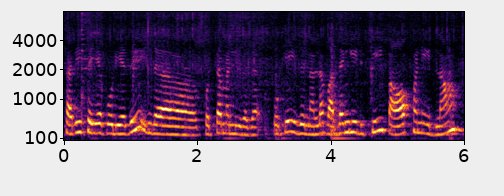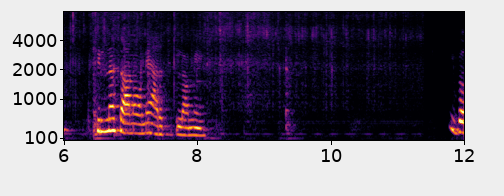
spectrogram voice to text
சரி செய்யக்கூடியது இந்த கொத்தமல்லி விதை. ஓகே இது நல்லா வதங்கிடுச்சு இப்போ ஆஃப் பண்ணிடலாம். சில்னஸ் ஆனவுடனே அரைச்சிக்கலாமே. இப்போ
